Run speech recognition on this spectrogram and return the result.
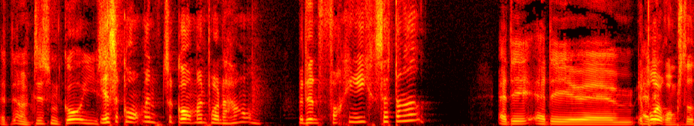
At, om det er sådan gå is. Ja, så går man, så går man på en havn med den fucking is. Sæt dig ned. Er det... Er det, øh, Jeg er bor i det, Rungsted.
